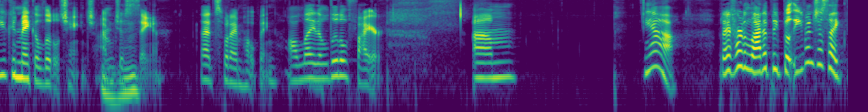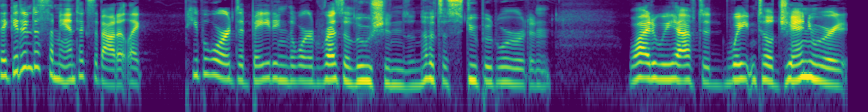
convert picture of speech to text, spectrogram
you can make a little change. I'm just Mm-hmm. saying. That's what I'm hoping. I'll light a little fire. Um yeah. But I've heard a lot of people even just like they get into semantics about it like people were debating the word resolutions and that's a stupid word and why do we have to wait until January?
